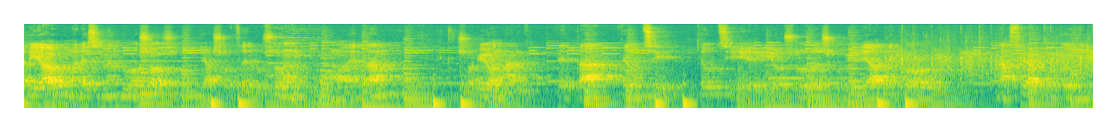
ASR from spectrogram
Sari hau merezimendu osoz jasotzen duzun honetan, zorionak eta eutzi, eutzi egi oso eskubidea deko nazioarteko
